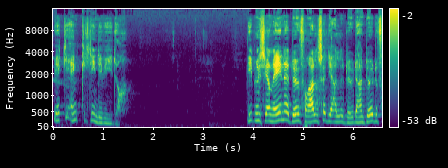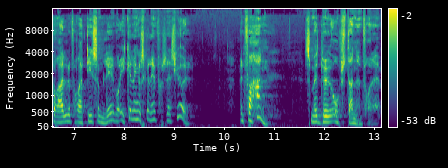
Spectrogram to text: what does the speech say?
Vi er ikke enkeltindivider. Bibelen sier den ene er død for alle, så er de alle døde. Han døde for alle for at de som lever, ikke lenger skal leve for seg sjøl, men for Han som er død oppstanden for dem.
